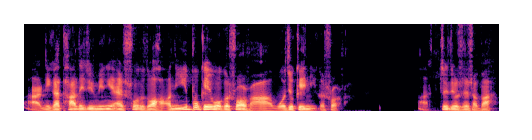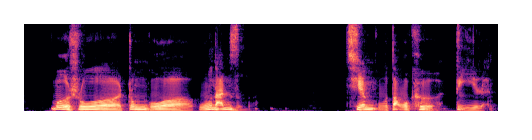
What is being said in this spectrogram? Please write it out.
啊。你看他那句名言说的多好，你不给我个说法，我就给你个说法啊。这就是什么？莫说中国无男子。千古刀客第一人。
